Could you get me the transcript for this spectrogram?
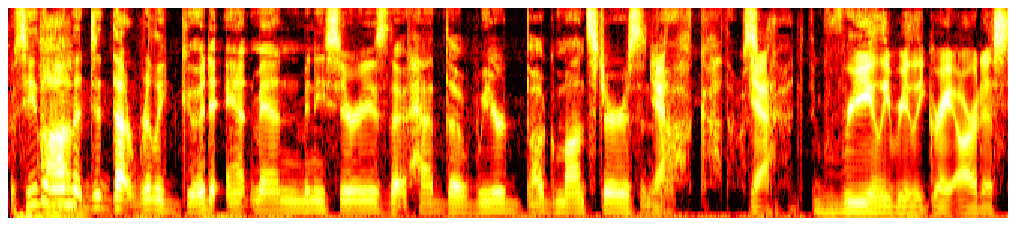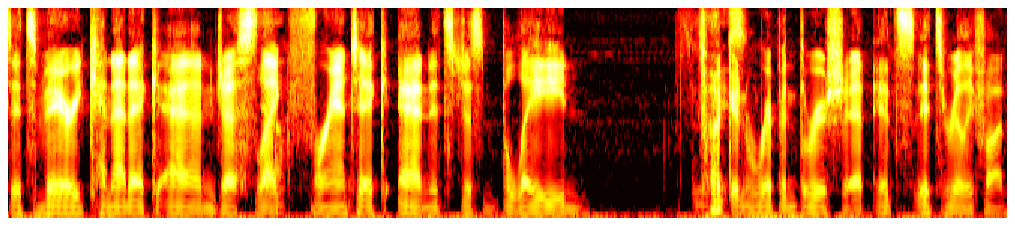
Was he the one Um, that did that really good Ant Man miniseries that had the weird bug monsters? And Yeah. oh god, was yeah, so really, really great artist. It's very kinetic and just like frantic, and it's just Blade fucking ripping through shit. It's it's really fun.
